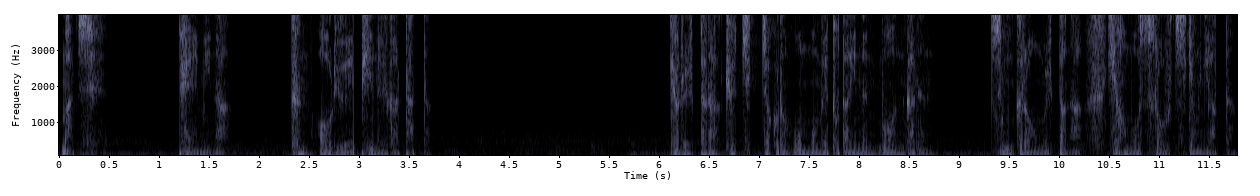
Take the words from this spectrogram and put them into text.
마치 뱀이나 큰 어류의 비늘 같았다. 결을 따라 규칙적으로 온몸에 돋아 있는 무언가는 징그러움을 떠나 혐오스러울 지경이었다.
